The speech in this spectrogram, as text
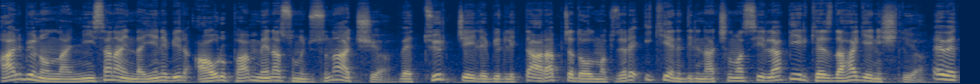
Albion Online Nisan ayında yeni bir Avrupa MENA sunucusunu açıyor ve Türkçe ile birlikte Arapça da olmak üzere iki yeni dilin açılmasıyla bir kez daha genişliyor. Evet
